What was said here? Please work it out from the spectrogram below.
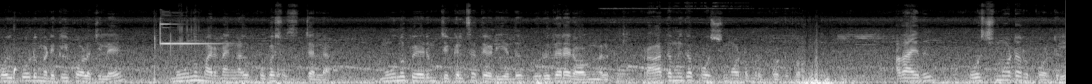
കോഴിക്കോട് മെഡിക്കൽ കോളേജിലെ മൂന്ന് മരണങ്ങൾ പുക ശ്വസിച്ചല്ല. മൂന്ന് പേരും ചികിത്സ തേടിയത് ഗുരുതര രോഗങ്ങൾക്ക് പ്രാഥമിക പോസ്റ്റ്മോർട്ടം റിപ്പോർട്ട് പുറത്തു. അതായത് പോസ്റ്റ്മോർട്ടം റിപ്പോർട്ടിൽ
